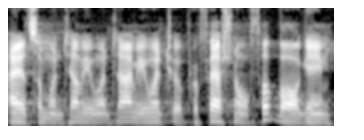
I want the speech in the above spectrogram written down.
I had someone tell me one time he went to a professional football game,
